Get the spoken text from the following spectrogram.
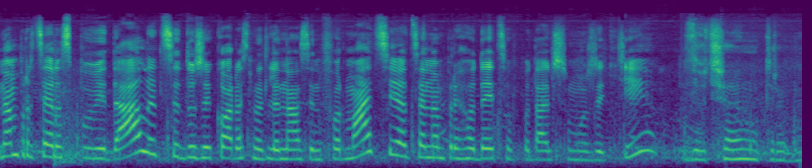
Нам про це розповідали. Це дуже корисна для нас інформація. Це нам пригодиться в подальшому житті. Звичайно, треба,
